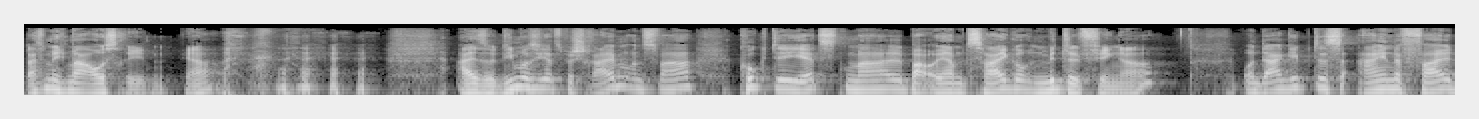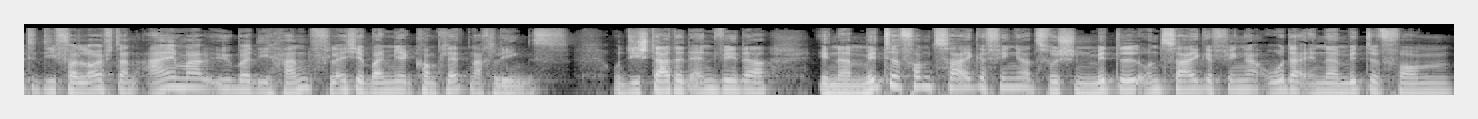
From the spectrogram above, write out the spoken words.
Lass mich mal ausreden, ja? also, die muss ich jetzt beschreiben und zwar guckt ihr jetzt mal bei eurem Zeige- und Mittelfinger und da gibt es eine Falte, die verläuft dann einmal über die Handfläche bei mir komplett nach links. Und die startet entweder in der Mitte vom Zeigefinger, zwischen Mittel- und Zeigefinger oder in der Mitte vom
